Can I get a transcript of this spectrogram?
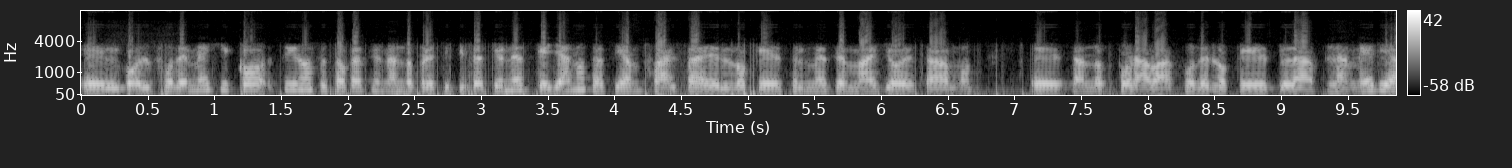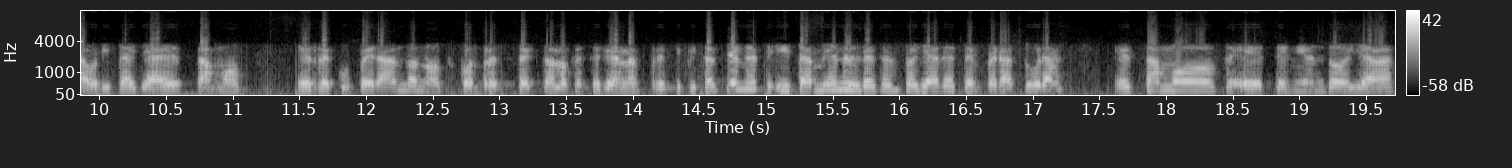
el Golfo de México. Sí nos está ocasionando precipitaciones que ya nos hacían falta en lo que es el mes de mayo. Estábamos eh, estando por abajo de lo que es la, la media. Ahorita ya estamos eh, recuperándonos con respecto a lo que serían las precipitaciones y también el descenso ya de temperaturas. Estamos eh, teniendo ya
